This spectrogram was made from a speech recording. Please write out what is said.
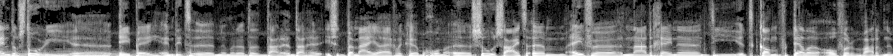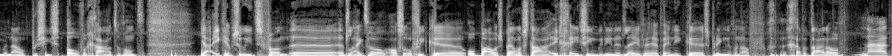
End of Story EP. En dit nummer, daar, daar is het bij mij eigenlijk begonnen. Suicide. Ehm, even naar degene die het kan vertellen over waar het nummer nou precies over gaat. Want ja, ik heb zoiets van, het lijkt wel alsof ik op bouwen spellen sta, ik geen zin meer in het leven heb en ik spring er vanaf. Gaat het daarover? Nou, het,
